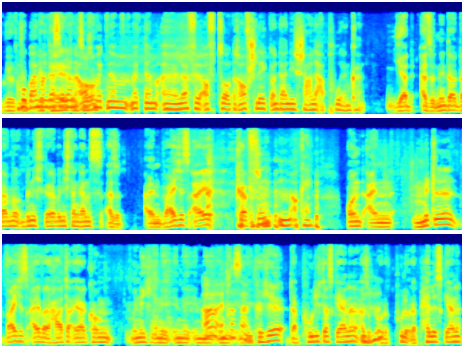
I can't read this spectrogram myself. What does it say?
ge, Wobei man das ja dann und auch so. mit einem mit einem äh, Löffel oft so draufschlägt und dann die Schale abpulen kann. Ja, also nee, da, da bin ich, da bin ich dann ganz, also ein weiches Ei köpfen Mm, okay. und ein mittelweiches Ei, weil harte Eier kommen nicht in die, in die, in die, Ah, in die, in die Küche. Da pule ich das gerne, also Mhm. oder pule oder pelle es gerne.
